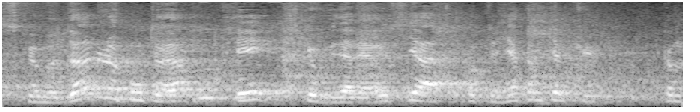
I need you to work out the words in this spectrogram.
ce que me donne le compteur et ce que vous avez réussi à obtenir comme calcul. Comme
